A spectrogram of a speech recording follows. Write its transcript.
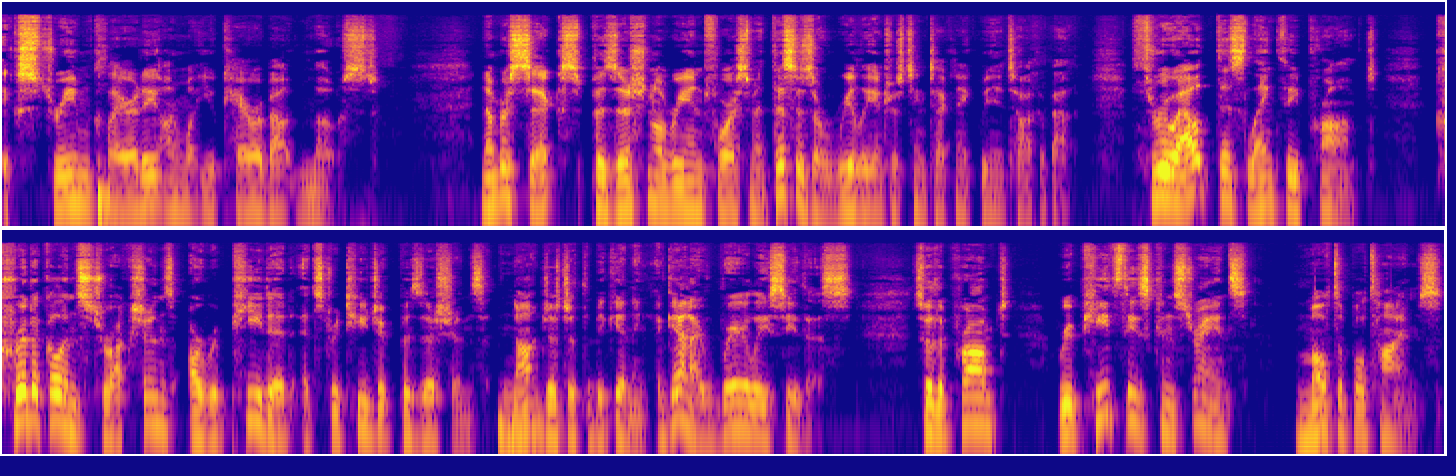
extreme clarity on what you care about most. Number six, positional reinforcement. This is a really interesting technique we need to talk about. Throughout this lengthy prompt, critical instructions are repeated at strategic positions, not just at the beginning. Again, I rarely see this. So the prompt repeats these constraints multiple times.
